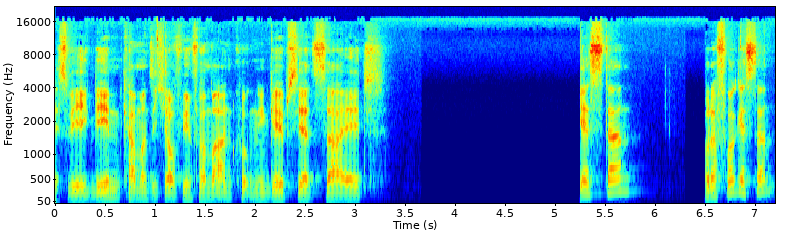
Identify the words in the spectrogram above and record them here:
deswegen, den kann man sich auf jeden Fall mal angucken. Den gäbe es jetzt seit gestern oder vorgestern.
